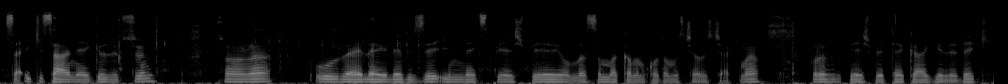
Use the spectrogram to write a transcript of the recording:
Mesela 2 saniye gözüksün. Sonra url ile bizi index.php'ye yollasın. Bakalım kodumuz çalışacak mı? Profil php tekrar gir dedik.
